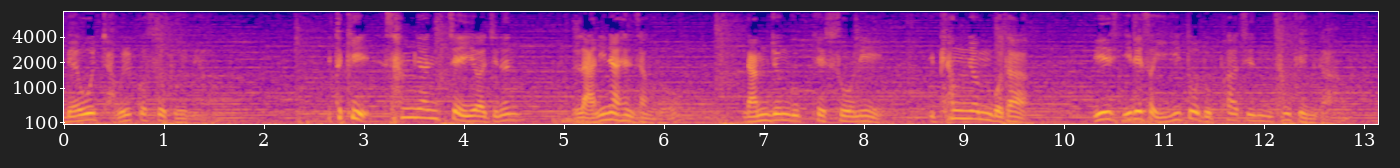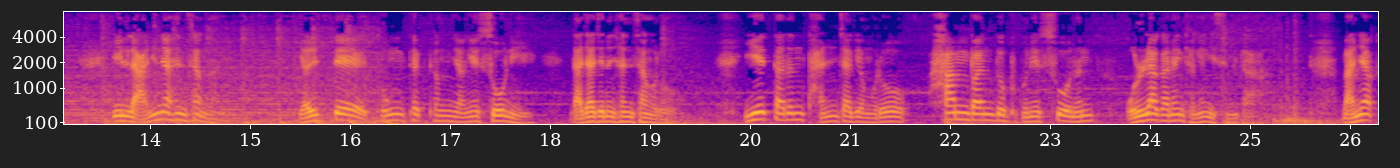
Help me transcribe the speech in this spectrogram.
매우 적을 것으로 보이며 특히 3년째 이어지는 라니냐 현상으로 남중국해 수온이 평년보다 1에서 2도 높아진 상태입니다. 이 라니냐 현상은 열대 동태평양의 수온이 낮아지는 현상으로 이에 따른 반작용으로 한반도 부근의 수온은 올라가는 경향이 있습니다. 만약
